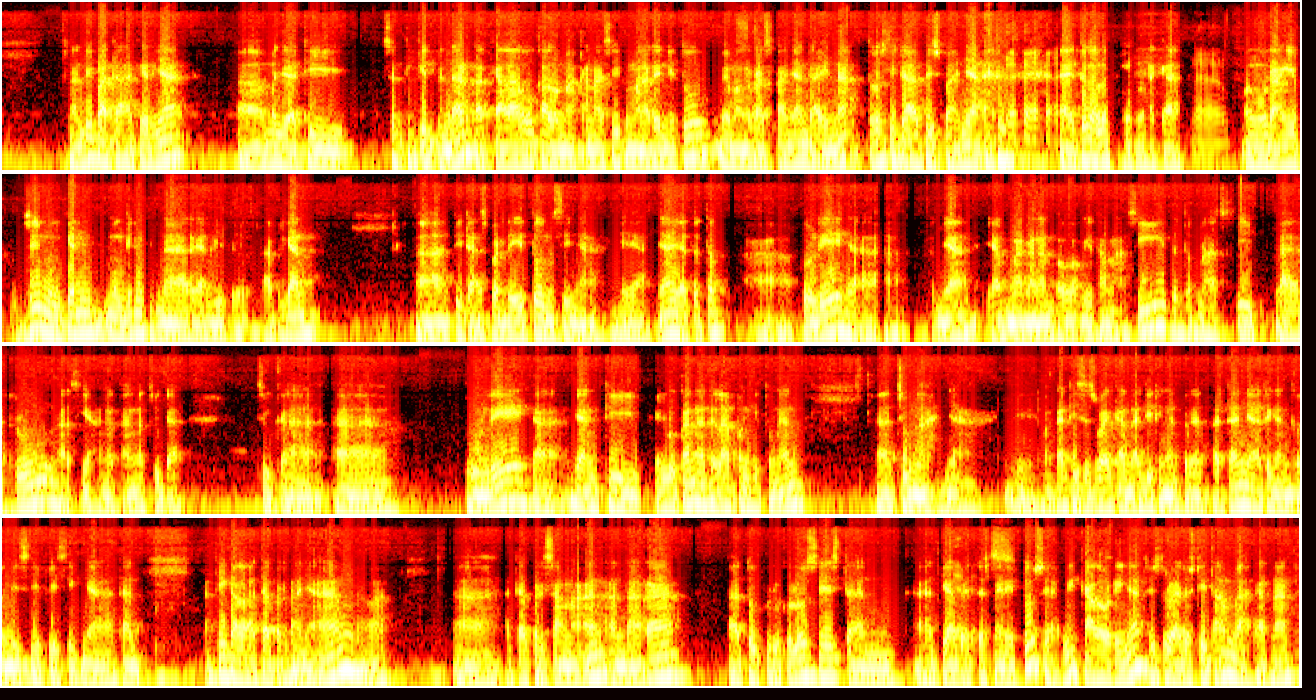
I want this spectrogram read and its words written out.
nanti pada akhirnya uh, menjadi sedikit benar tatkala oh kalau makan nasi kemarin itu memang rasanya tidak enak terus tidak habis banyak. Nah itu kalau agak nah. mengurangi porsi mungkin mungkin benar ya gitu. Tapi kan uh, tidak seperti itu mestinya. Ya ya, ya tetap uh, boleh ya hanya ya makanan pokok kita nasi tetap nasi baru nasi hangat-hangat juga juga uh, boleh yang diperlukan adalah penghitungan uh, jumlahnya. Ya, maka disesuaikan tadi dengan berat badannya, dengan kondisi fisiknya dan tadi kalau ada pertanyaan bahwa uh, ada bersamaan antara uh, tuberkulosis dan uh, diabetes mellitus ya ini kalorinya justru harus ditambah karena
